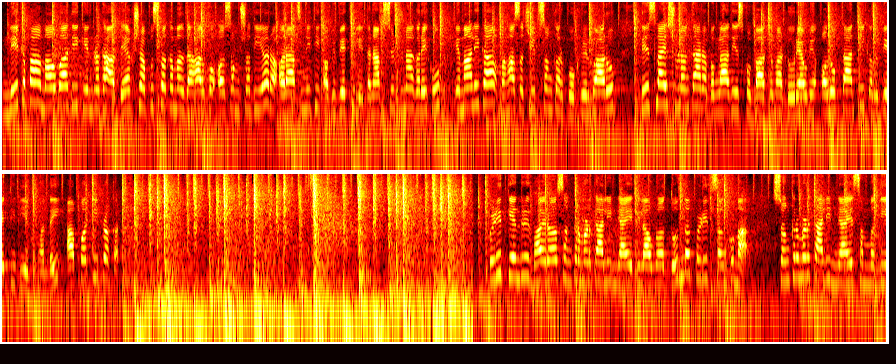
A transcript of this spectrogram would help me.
नेकपा माओवादी केन्द्रका अध्यक्ष पुष्पकमल दाहालको असंसदीय र अराजनीतिक अभिव्यक्तिले तनाव सिर्जना गरेको एमालेका महासचिव शङ्कर पोखरेलको आरोप। देशलाई श्रीलङ्का र बङ्गलादेशको बाटोमा डोर्याउने अलोकतान्त्रिक अभिव्यक्ति दिएको भन्दै आपत्ति प्रकट। पीडित केन्द्रित भएर संक्रमणकालीन न्याय दिलाउन द्वन्द पीडित माग। संक्रमणकालीन न्याय सम्बन्धी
